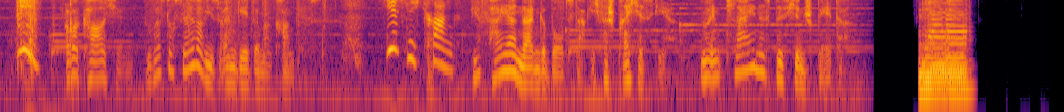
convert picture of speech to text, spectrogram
Aber Karlchen, du weißt doch selber, wie es einem geht, wenn man krank ist. Sie ist nicht krank. Wir feiern deinen Geburtstag, ich verspreche es dir. Nur ein kleines bisschen später.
